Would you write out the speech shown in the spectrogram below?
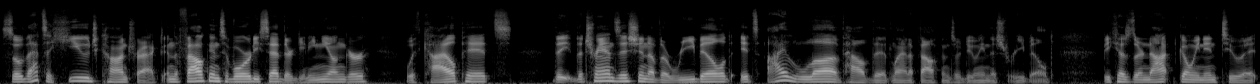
So that's a huge contract. And the Falcons have already said they're getting younger with Kyle Pitts. The the transition of the rebuild, it's I love how the Atlanta Falcons are doing this rebuild because they're not going into it.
